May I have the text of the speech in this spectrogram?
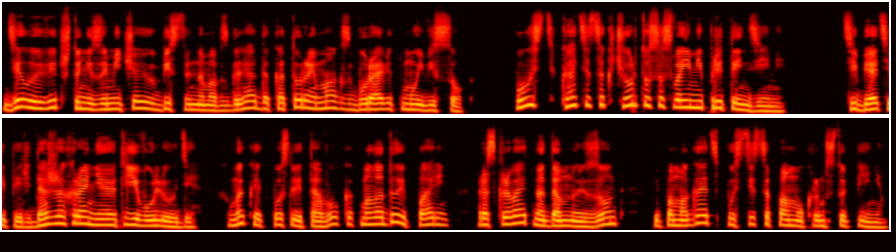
Делаю вид, что не замечаю убийственного взгляда, который Макс буравит мой висок. Пусть катится к черту со своими претензиями. Тебя теперь даже охраняют его люди, хмыкает после того, как молодой парень раскрывает надо мной зонт и помогает спуститься по мокрым ступеням.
